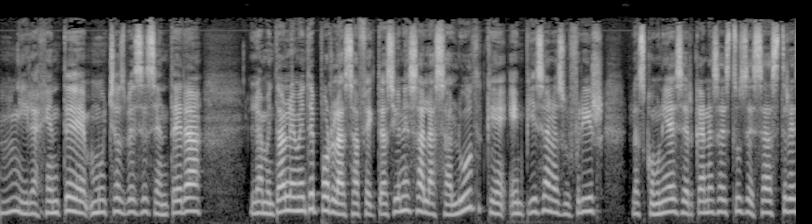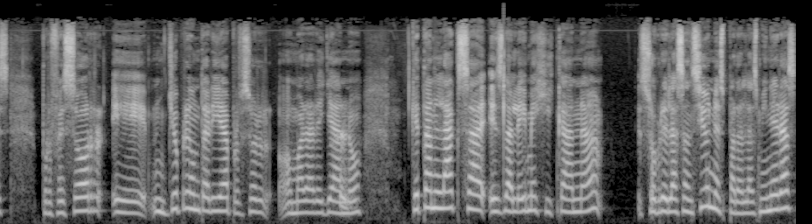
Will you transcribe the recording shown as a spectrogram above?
Y la gente muchas veces se entera lamentablemente por las afectaciones a la salud que empiezan a sufrir las comunidades cercanas a estos desastres. Profesor, eh, yo preguntaría, profesor Omar Arellano, ¿qué tan laxa es la ley mexicana sobre las sanciones para las mineras,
